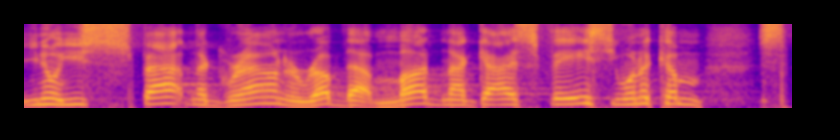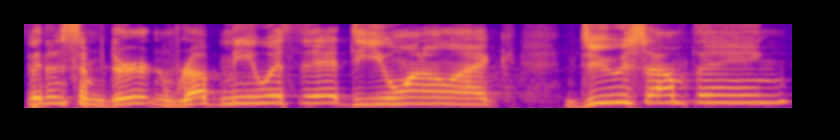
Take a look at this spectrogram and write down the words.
you know, you spat in the ground and rub that mud in that guy's face? You want to come spit in some dirt and rub me with it? Do you want to, like, do something?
